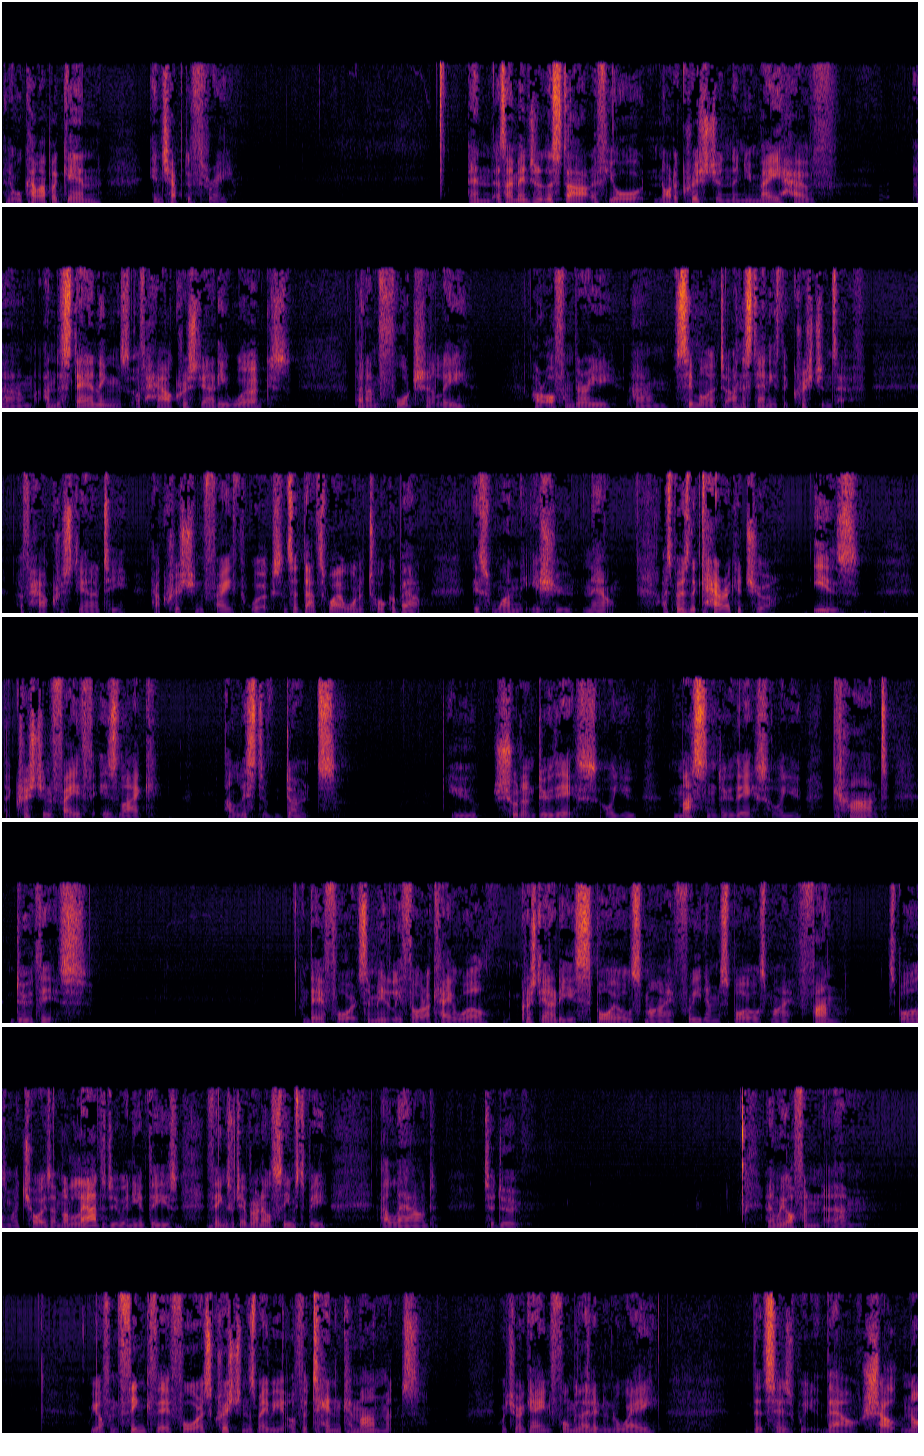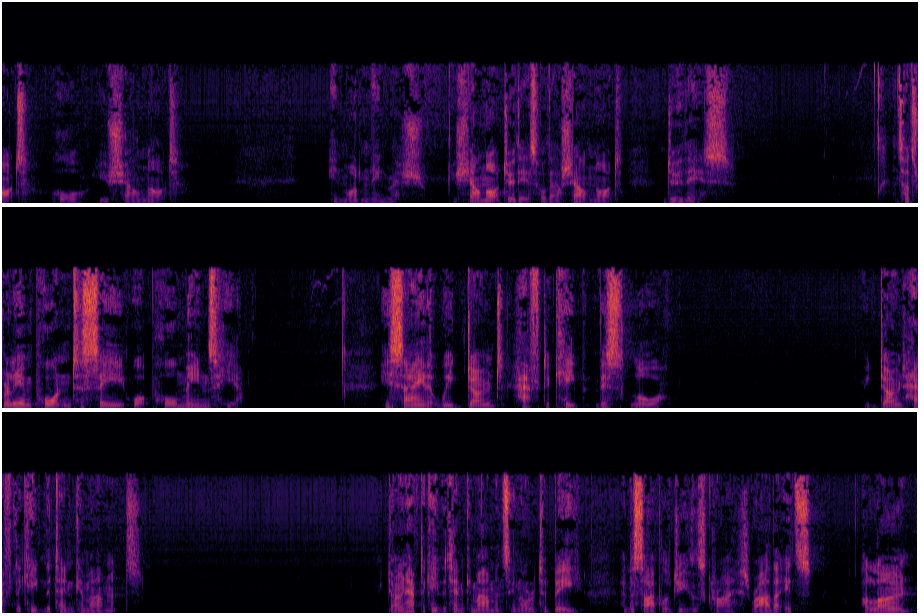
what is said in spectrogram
and it will come up again in chapter 3. And as I mentioned at the start, if you're not a Christian, then you may have um, understandings of how Christianity works that unfortunately are often very um, similar to understandings that Christians have of how Christianity, how Christian faith works. And so that's why I want to talk about this one issue now. I suppose the caricature is that Christian faith is like a list of don'ts. You shouldn't do this, or you mustn't do this, or you can't do this. And therefore, it's immediately thought, okay, well, Christianity spoils my freedom, spoils my fun, spoils my choice. I'm not allowed to do any of these things which everyone else seems to be allowed to do. And we often, um, we often think, therefore, as Christians, maybe of the Ten Commandments, which are again formulated in a way that says, Thou shalt not, or you shall not, in modern English. You shall not do this, or thou shalt not do this. And so it's really important to see what Paul means here. He's saying that we don't have to keep this law. We don't have to keep the Ten Commandments. Don't have to keep the Ten Commandments in order to be a disciple of Jesus Christ. Rather, it's alone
